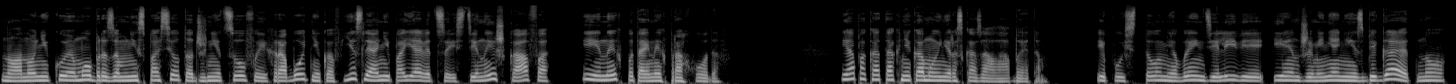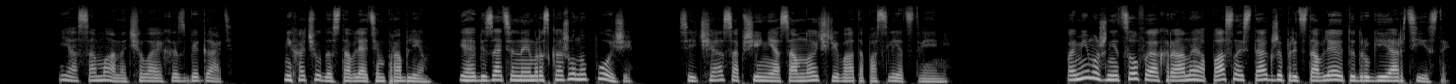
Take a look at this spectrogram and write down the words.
Но оно никоим образом не спасет от жнецов и их работников, если они появятся из стены, шкафа и иных потайных проходов. Я пока так никому и не рассказала об этом. И пусть Томми, Венди, Ливия и Энджи меня не избегают, но я сама начала их избегать. Не хочу доставлять им проблем. Я обязательно им расскажу, но позже. Сейчас общение со мной чревато последствиями. Помимо жнецов и охраны, опасность также представляют и другие артисты.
